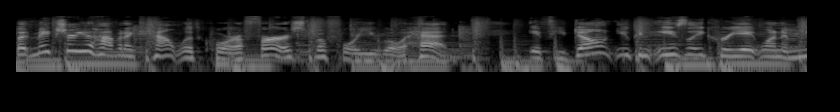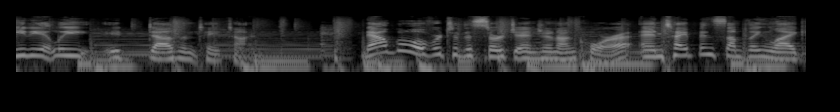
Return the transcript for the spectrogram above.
but make sure you have an account with Quora first before you go ahead. If you don't, you can easily create one immediately. It doesn't take time. Now go over to the search engine on Quora and type in something like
